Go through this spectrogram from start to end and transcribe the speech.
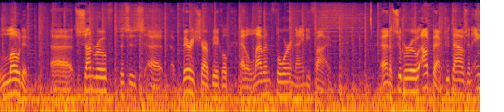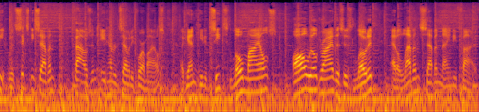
loaded, uh, sunroof. This is uh, a very sharp vehicle at 11,495. And a Subaru Outback 2008 with 67,874 miles. Again, heated seats, low miles, all-wheel drive. This is loaded at 11,795.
